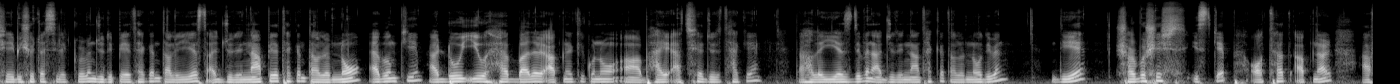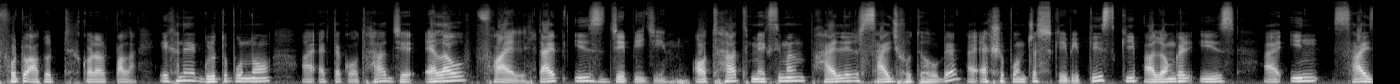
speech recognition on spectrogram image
সেই বিষয়টা সিলেক্ট করবেন। যদি পেয়ে থাকেন তাহলে ইয়েস আর যদি না পেয়ে থাকেন তাহলে নো এবং কি, আর ডু ইউ হ্যাভ বাদার আপনার কি কোনো ভাই আছে যদি থাকে, তাহলে ইয়েস দিবেন, আর যদি না থাকে তাহলে নো দিবেন। দিয়ে সর্বশেষ স্টেপ অর্থাৎ আপনার ফটো আপলোড করার পালা। এখানে গুরুত্বপূর্ণ একটা কথা যে allow file type is JPG অর্থাৎ ম্যাক্সিমাম ফাইলের সাইজ হতে হবে একশো পঞ্চাশ KB. Please keep longer is in size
